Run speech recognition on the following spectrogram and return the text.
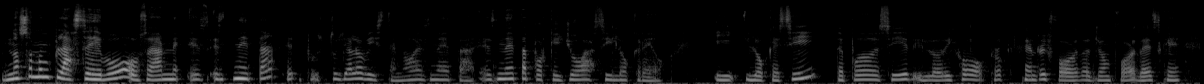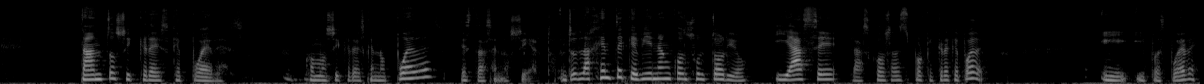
No son un placebo, o sea, es, es neta, eh, pues tú ya lo viste, ¿no? Es neta, es neta porque yo así lo creo. Y lo que sí te puedo decir, y lo dijo creo que Henry Ford o John Ford, es que tanto si crees que puedes como si crees que no puedes, estás en lo cierto. Entonces la gente que viene a un consultorio y hace las cosas es porque cree que puede. Y, y pues puede.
